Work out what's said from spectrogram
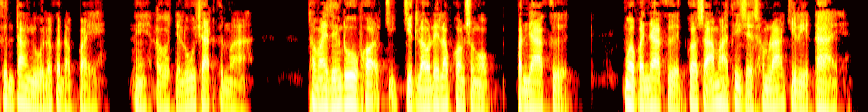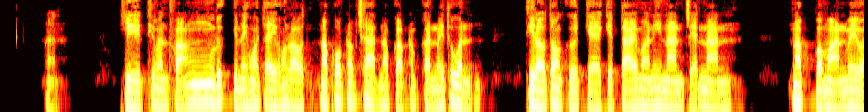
ขึ้นตั้งอยู่แล้วก็ดับไป นี่เราก็จะรู้ชัดขึ้นมาทำไมถึงรู้ เพราะจิตเราได้รับความสงบปัญญาเกิด เมื่อปัญญาเกิดก็สามารถที่จะชำระกิเลสได้นั่นกิเลสที่มันฝังลึกอยู่ในหัวใจของเรา นับพบนับชาติ นับกับนับกันไม่ท้วน ที่เราต้องเกิดแก่เก็บตายมานี่นานแสนนาน นับประมาณไม่ไหว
